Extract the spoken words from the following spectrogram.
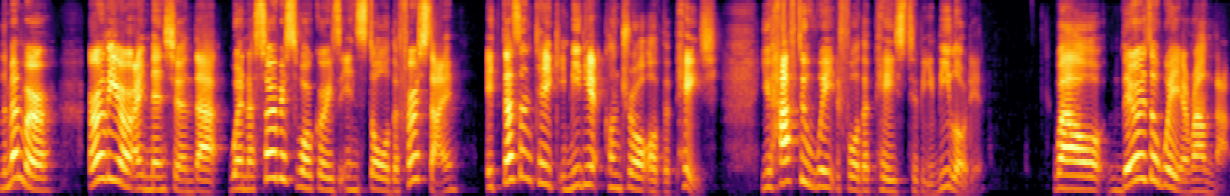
Remember, earlier I mentioned that when a service worker is installed the first time, it doesn't take immediate control of the page. You have to wait for the page to be reloaded. Well, there's a way around that.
